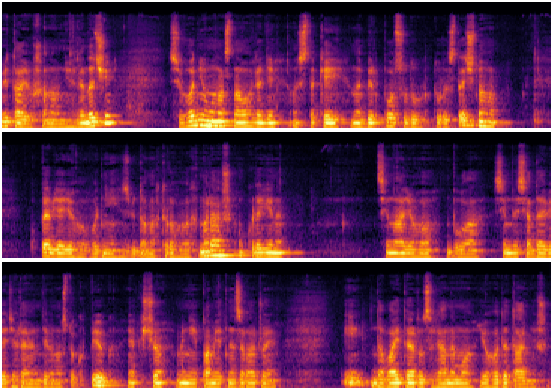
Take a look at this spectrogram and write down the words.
Вітаю, шановні глядачі. Сьогодні у нас на огляді ось такий набір посуду туристичного. Купив я його в одній з відомих торгових мереж України. Ціна його була 79 гривень 90 копійок, якщо мені пам'ять не зраджує. І давайте розглянемо його детальніше.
